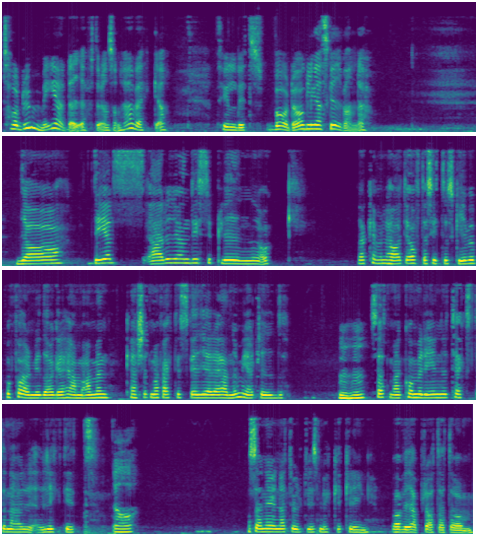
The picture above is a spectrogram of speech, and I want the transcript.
tar du med dig efter en sån här vecka till ditt vardagliga skrivande? Ja, dels är det ju en disciplin och jag kan väl ha att jag ofta sitter och skriver på förmiddagar hemma men kanske att man faktiskt ska ge det ännu mer tid Mhm. så att man kommer in i texterna riktigt. Ja, Och sen är det naturligtvis mycket kring vad vi har pratat om.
